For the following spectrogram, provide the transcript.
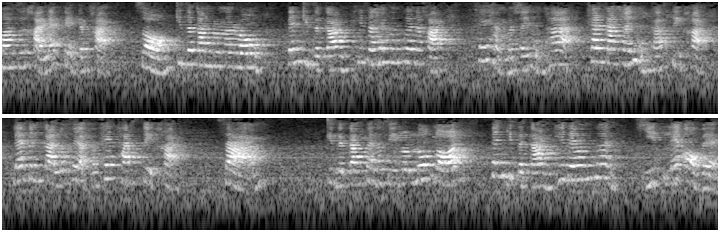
มาซื้อขายแลกเปลี่ยนกันค่ะ 2. กิจกรรมรณรงค์เป็นกิจกรรมที่จะให้เพื่อน พลาสติกค่ะ และเป็นการลดขยะประเภทพลาสติกค่ะ 3. กิจกรรมแฟนตาซีลดโลกร้อน เป็นกิจกรรมที่ได้เพื่อนๆคิดและออกแบบ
